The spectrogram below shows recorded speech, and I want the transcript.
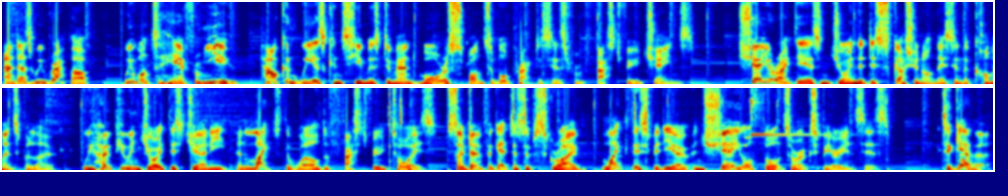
And as we wrap up, we want to hear from you. How can we as consumers demand more responsible practices from fast food chains? Share your ideas and join the discussion on this in the comments below. We hope you enjoyed this journey and liked the world of fast food toys. So don't forget to subscribe, like this video, and share your thoughts or experiences. Together,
